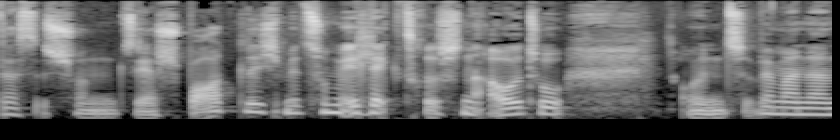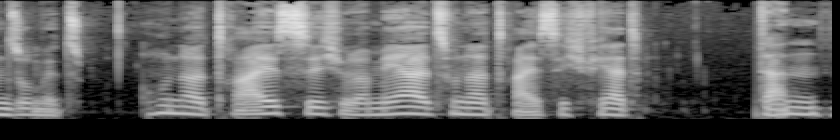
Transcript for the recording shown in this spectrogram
das ist schon sehr sportlich mit so einem elektrischen Auto. Und wenn man dann so mit 130 oder mehr als 130 fährt, dann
